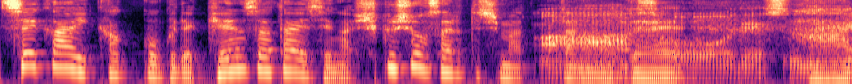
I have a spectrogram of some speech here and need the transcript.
世界各国で検査体制が縮小されてしまったので、そうですね、は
